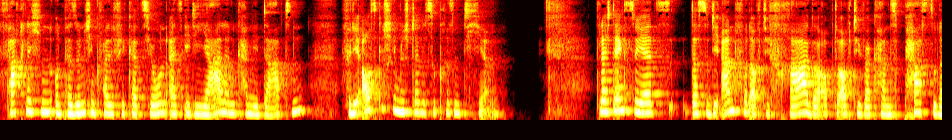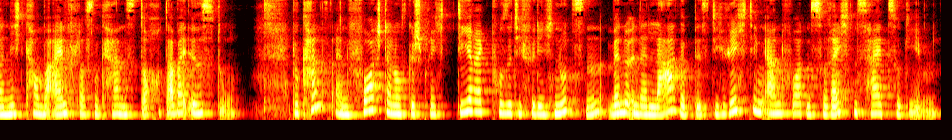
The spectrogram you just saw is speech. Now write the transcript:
fachlichen und persönlichen Qualifikationen als idealen Kandidaten für die ausgeschriebene Stelle zu präsentieren. Vielleicht denkst du jetzt, dass du die Antwort auf die Frage, ob du auf die Vakanz passt oder nicht, kaum beeinflussen kannst, doch dabei irrst du. Du kannst ein Vorstellungsgespräch direkt positiv für dich nutzen, wenn du in der Lage bist, die richtigen Antworten zur rechten Zeit zu geben.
